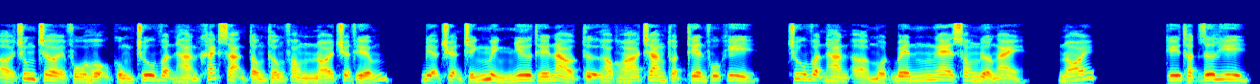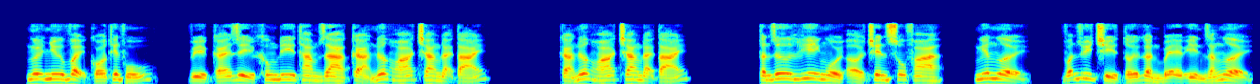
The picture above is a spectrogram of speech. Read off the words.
ở trung trời phù hộ cùng Chu Vận Hàn khách sạn tổng thống phòng nói chuyện thiếm, bịa chuyện chính mình như thế nào tự học hóa trang thuật thiên phú khi, Chu Vận Hàn ở một bên nghe xong nửa ngày, nói. Kỳ thật Dư Hi, ngươi như vậy có thiên phú, vì cái gì không đi tham gia cả nước hóa trang đại tái. Cả nước hóa trang đại tái. Tần Dư Hi ngồi ở trên sofa, nghiêng người, vẫn duy trì tới gần bệ ỉn dáng người,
